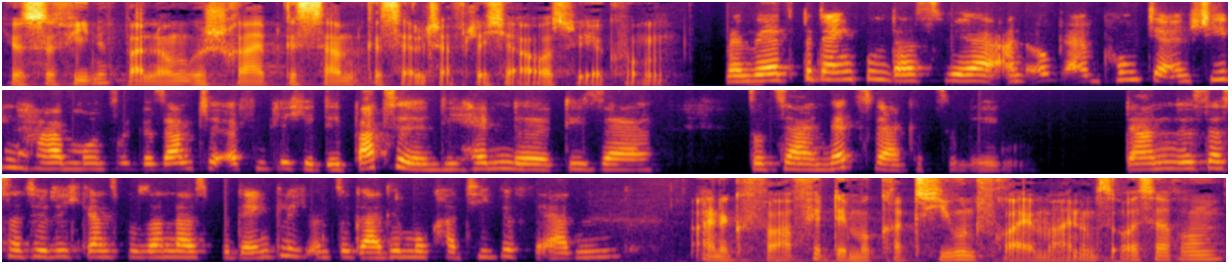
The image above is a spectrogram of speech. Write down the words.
Josephine Ballon beschreibt gesamtgesellschaftliche Auswirkungen. Wenn wir jetzt bedenken, dass wir an irgendeinem Punkt ja entschieden haben, unsere gesamte öffentliche Debatte in die Hände dieser sozialen Netzwerke zu legen, dann ist das natürlich ganz besonders bedenklich und sogar demokratiegefährdend. Eine Gefahr für Demokratie und freie Meinungsäußerung?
